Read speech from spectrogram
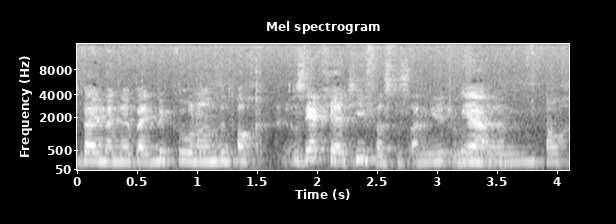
weil meine beiden Mitbewohnerinnen sind auch sehr kreativ, was das angeht und Ja. ähm, auch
